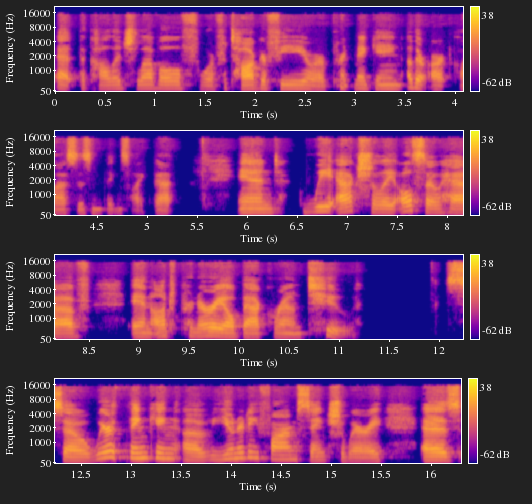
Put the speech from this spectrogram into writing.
at the college level for photography or printmaking, other art classes and things like that. And we actually also have an entrepreneurial background too. So we're thinking of Unity Farm Sanctuary as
